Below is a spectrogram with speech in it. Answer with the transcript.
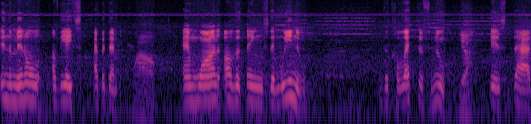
in the middle of the AIDS epidemic. Wow. And one of the things that we knew, the collective knew, Yeah. is that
